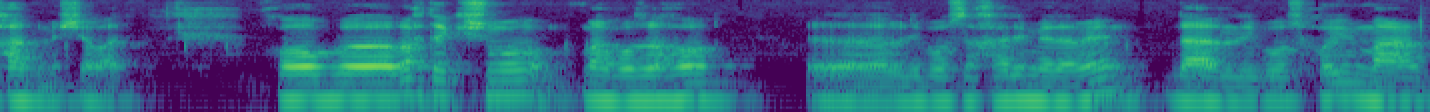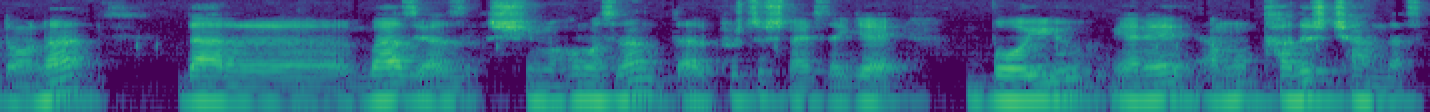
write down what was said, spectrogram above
қад мешавад. Хоб вақте ки шумо мағозаҳо либосахарӣ меравед дар либосҳои мардона дар баъзе аз шимаҳо масалан дар пушташ нависаги бою яъне ҳамон қадаш чанд аст.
